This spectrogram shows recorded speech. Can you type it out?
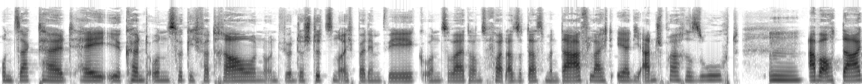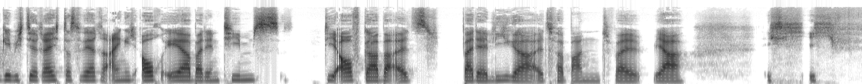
und sagt halt, hey, ihr könnt uns wirklich vertrauen und wir unterstützen euch bei dem Weg und so weiter und so fort. Also, dass man da vielleicht eher die Ansprache sucht. Mhm. Aber auch da gebe ich dir recht, das wäre eigentlich auch eher bei den Teams die Aufgabe als bei der Liga als Verband, weil ja, ich, ich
